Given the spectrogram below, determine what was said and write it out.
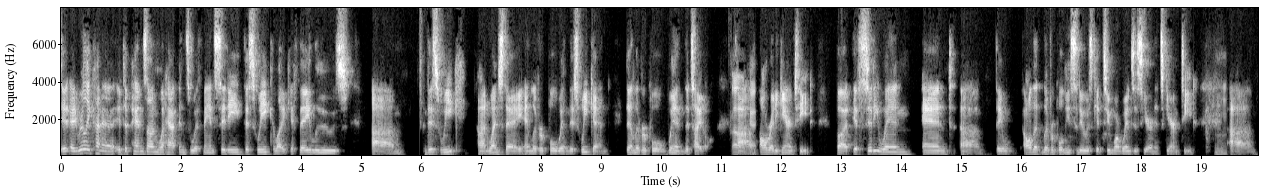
it, it really kind of it depends on what happens with Man City this week. Like if they lose um, this week on Wednesday and Liverpool win this weekend, then Liverpool win the title, Oh, okay. um, already guaranteed. But if City win and um, they all that Liverpool needs to do is get two more wins this year, and it's guaranteed. Mhm. Um,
